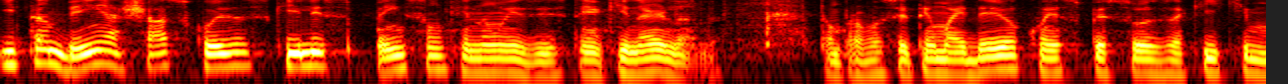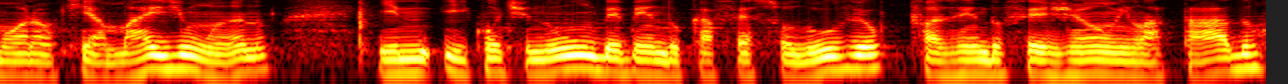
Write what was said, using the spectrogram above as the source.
e também achar as coisas que eles pensam que não existem aqui na Irlanda. Então, para você ter uma ideia, eu conheço pessoas aqui que moram aqui há mais de um ano e, e, continuam bebendo café solúvel, fazendo feijão enlatado,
